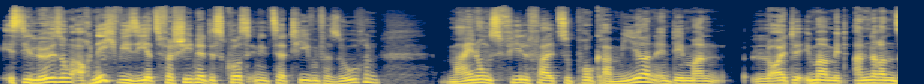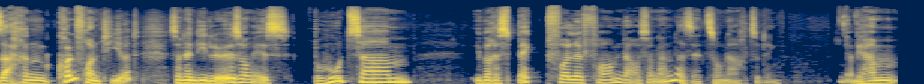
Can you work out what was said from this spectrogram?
ist die Lösung auch nicht, wie Sie jetzt verschiedene Diskursinitiativen versuchen, Meinungsvielfalt zu programmieren, indem man Leute immer mit anderen Sachen konfrontiert, sondern die Lösung ist behutsam, über respektvolle Formen der Auseinandersetzung nachzudenken. Wir haben,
